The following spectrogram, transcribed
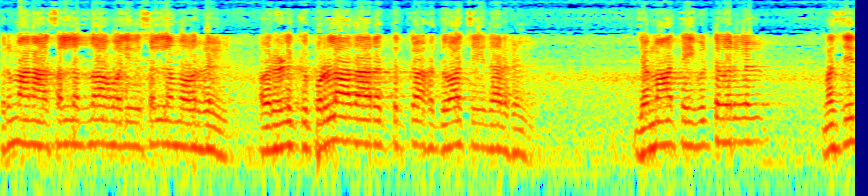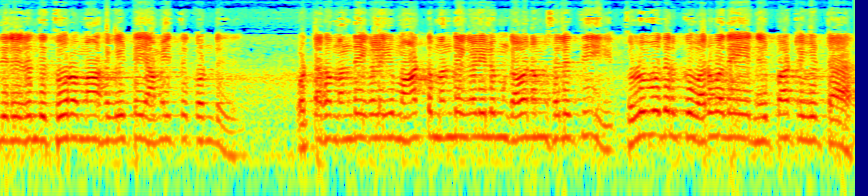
பெருமானார் சல்லல்லாஹு அலைஹி செல்லம் அவர்கள் அவர்களுக்கு பொருளாதாரத்திற்காக துவா செய்தார்கள். ஜமாத்தை விட்டவர்கள் மஸ்ஜிதிலிருந்து தூரமாக வீட்டை அமைத்துக் கொண்டு ஒட்டக மந்தைகளையும் ஆட்டு மந்தைகளிலும் கவனம் செலுத்தி துழுவதற்கு வருவதை நிற்பாற்றிவிட்டார்.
